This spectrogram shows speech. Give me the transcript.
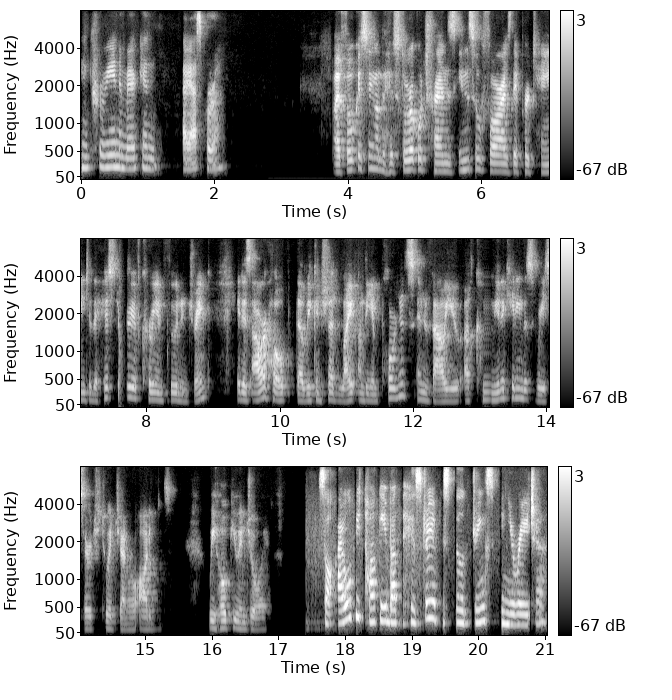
in Korean American Diaspora. By focusing on the historical trends insofar as they pertain to the history of Korean food and drink, it is our hope that we can shed light on the importance and value of communicating this research to a general audience. We hope you enjoy. So I will be talking about the history of distilled drinks in Eurasia.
